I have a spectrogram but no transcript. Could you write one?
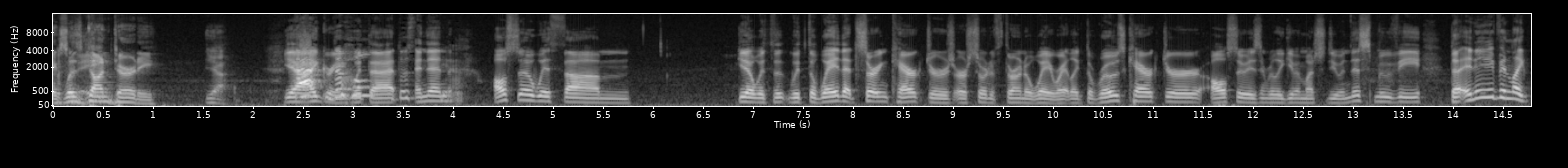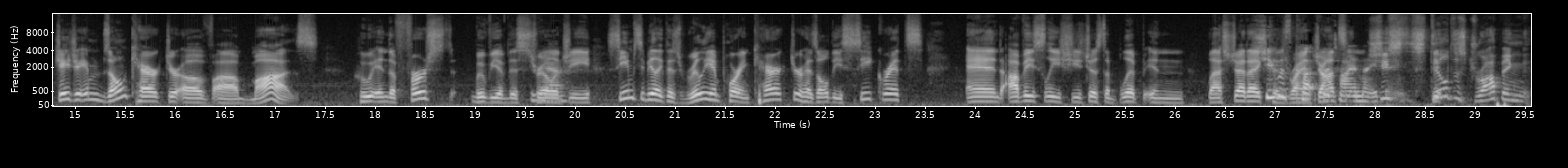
in Jedi was eight. done dirty. Yeah. Yeah, I agree whole- with that. the- and then yeah. also with um you know with the with the way that certain characters are sort of thrown away, right? Like the Rose character also isn't really given much to do in this movie. The and even like J.J. Abrams' own character of uh, Maz, who in the first movie of this Yeah. trilogy seems to be like this really important character, has all these secrets, and obviously she's just a blip in Last Jedi because Ryan cut for Johnson. time, I She's think. still just dropping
